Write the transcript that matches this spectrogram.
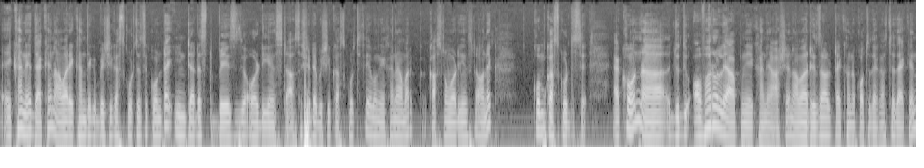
এখানে দেখেন, আমার এখান থেকে বেশি কাজ করতেছে কোনটা? ইন্টারেস্ট বেস যে অডিয়েন্সটা আছে, সেটা বেশি কাজ করতেছে এবং এখানে আমার কাস্টমার অডিয়েন্সটা অনেক কম কাজ করতেছে। এখন যদি ওভারঅলে আপনি এখানে আসেন, আমার রেজাল্টটা এখানে কত দেখাচ্ছে? দেখেন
